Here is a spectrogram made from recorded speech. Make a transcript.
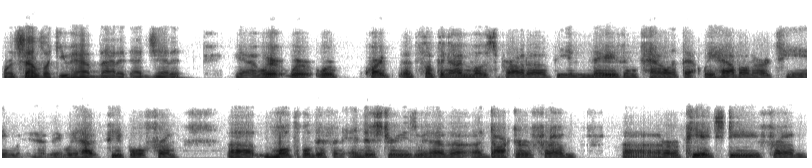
or it sounds like you have that at, at Jet It. Yeah, we're we're we're quite that's something I'm most proud of. The amazing talent that we have on our team. I mean, we have people from uh, multiple different industries. We have a, a doctor from uh, or a PhD from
